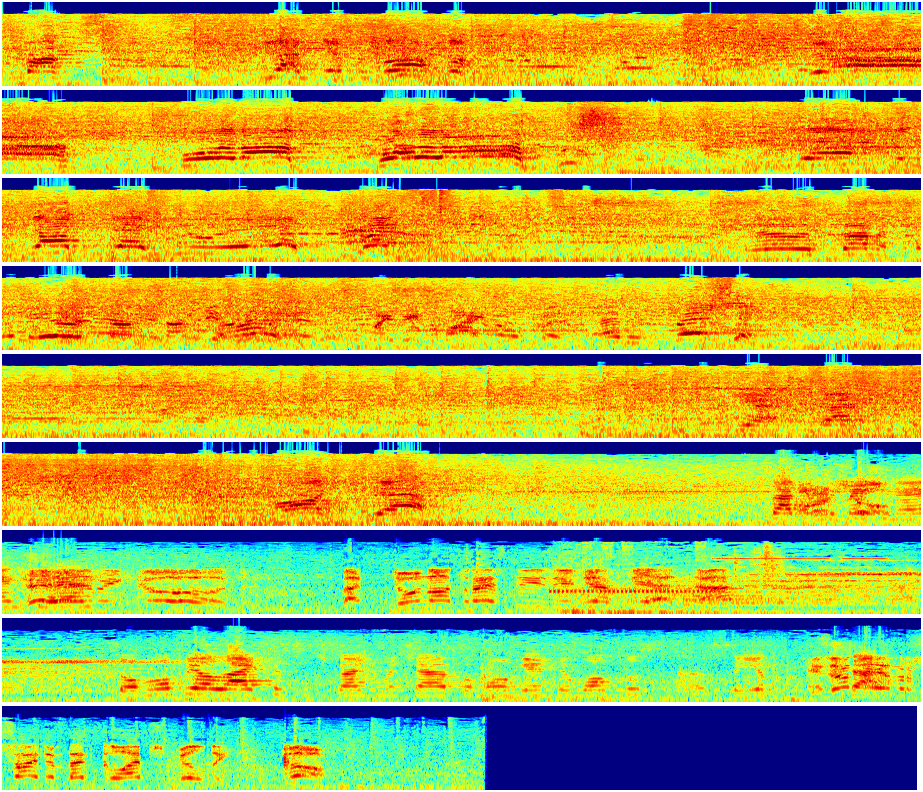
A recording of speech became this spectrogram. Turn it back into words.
Box. Yes, this is awesome. Yeah. Pull it up. Pull it up. yeah, and gotcha, you idiot! Quick! Here it's coming. Here it comes. Comes coming. Leaving wide open! That is breaking. Yeah, that's. Oh, yeah. Second Alright, so, division ends here. very good. But do not rest easy just yet, huh? Right. So hope you like and subscribe to my channel for more gameplay walkthroughs. And I'll see you He's next on the other side of that collapsed building. Go!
